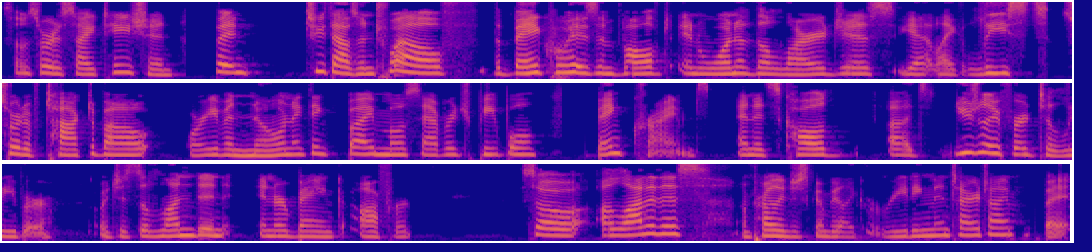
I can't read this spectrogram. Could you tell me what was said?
some sort of citation. But in 2012, the bank was involved in one of the largest yet like least sort of talked about or even known, I think, by most average people, bank crimes. And it's called uh, it's usually referred to LIBOR, which is the London Interbank Offered. So a lot of this, I'm probably just going to be like reading the entire time, but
